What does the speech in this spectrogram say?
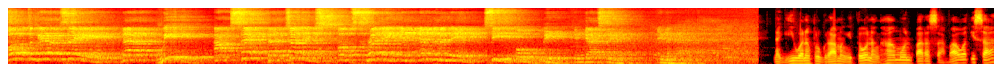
all together say that we accept the challenge of spreading and implementing COP in God's name. Amen. Nag-iwan ang programang ito ng hamon para sa bawat isa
